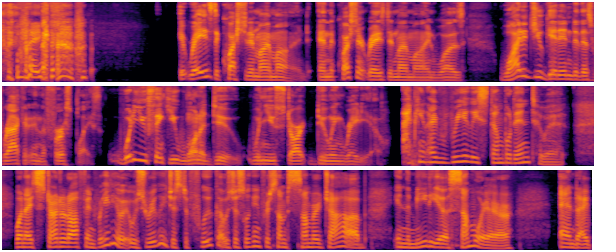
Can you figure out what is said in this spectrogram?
like, it raised a question in my mind. And the question it raised in my mind was why did you get into this racket in the first place? What do you think you want to do when you start doing radio? I mean, I really stumbled into it. When I started off in radio, it was really just a fluke. I was just looking for some summer job in the media somewhere. And I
